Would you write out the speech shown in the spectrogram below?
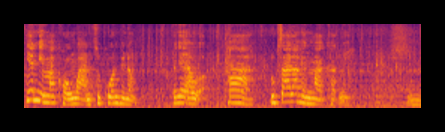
เฮียนนี่มักของหวานสุกคนพี่น้องพ่อใหญ่เอาท่าลูกชายเราแห่งมักคักนี่อืม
